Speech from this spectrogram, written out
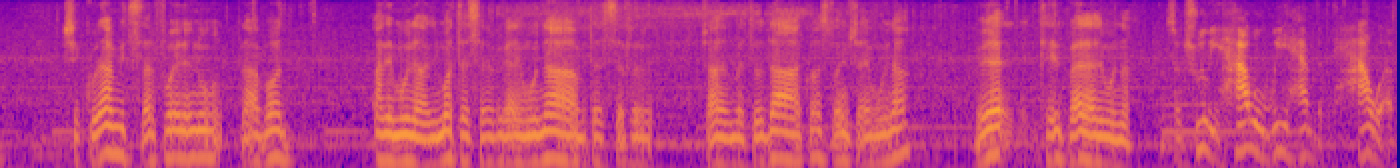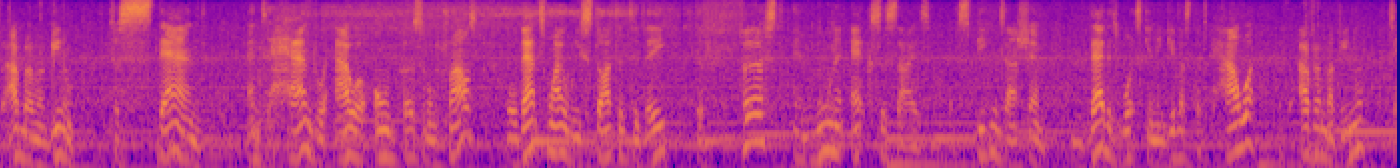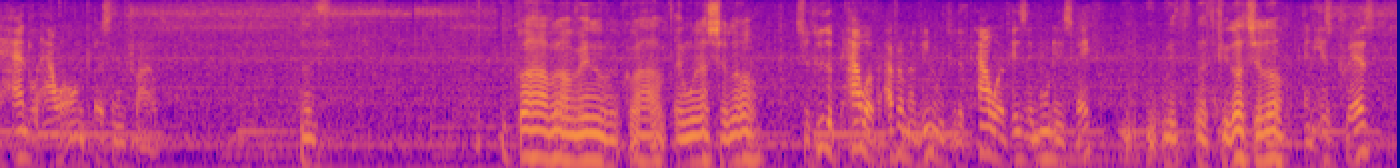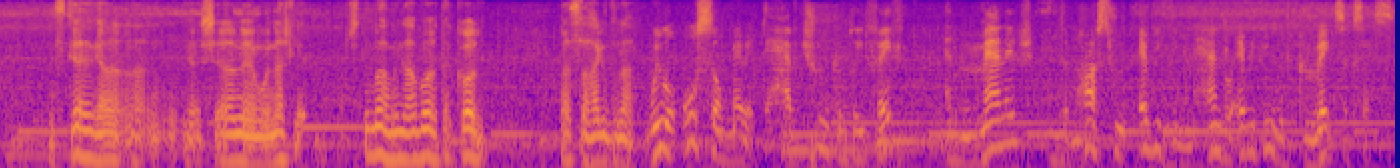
שכולם יצטרפו אלינו לעבוד על אמונה, ללמוד את הספר בגלל אמונה, בית הספר שער בתודה, כל הספרים של האמונה, ולהתחיל להתפעל על אמונה. So truly, how will we have the power of Abraham Avinu to stand and to handle our own personal trials? Well, that's why we started today the first Emuna exercise of speaking to Hashem. That is what's going to give us the power of Avram Avinu to handle our own personal trials. So through the power of Avram Avinu through the power of his emun, his faith, and his prayers, we will also merit to have true complete faith and manage to pass through everything and handle everything with great success.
